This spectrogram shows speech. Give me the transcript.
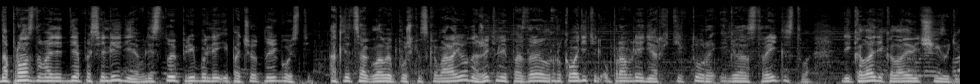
На празднование Дня поселения в Лесной прибыли и почетные гости. От лица главы Пушкинского района жителей поздравил руководитель управления архитектуры и градостроительства Николай Николаевич Юдин.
